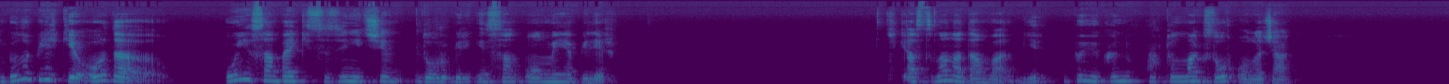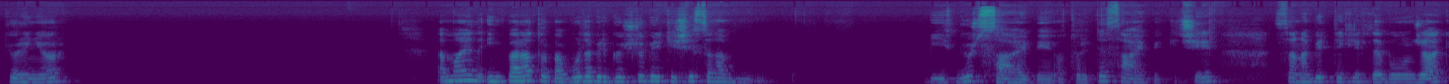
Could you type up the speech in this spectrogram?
bunu bil ki orada o insan belki sizin için doğru bir insan olmayabilir. Çünkü asılan adam var. Bir, bu yükün kurtulmak zor olacak. Görünüyor. Ama yani imparator bak burada bir güçlü bir kişi sana bir güç sahibi, otorite sahibi kişi sana bir teklifte bulunacak.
